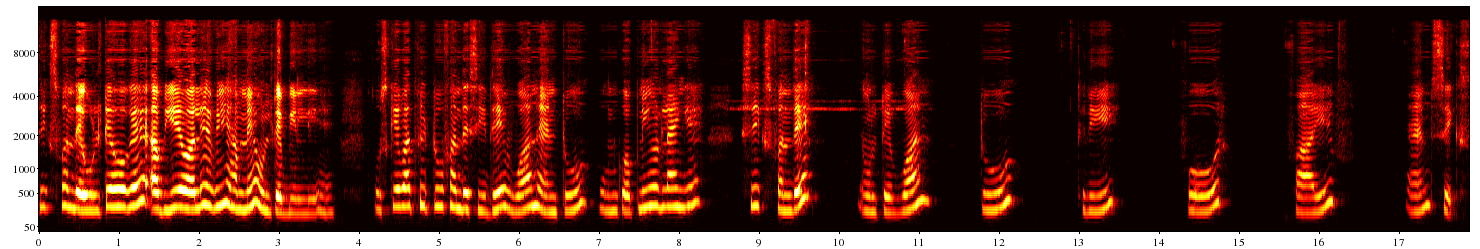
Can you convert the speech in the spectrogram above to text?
Six फंदे उल्टे हो गए, अब ये वाले भी हमने उल्टे बीन लिए हैं। उसके बाद फिर टू फंदे सीधे वन एंड टू उनको अपनी ओर लाएँगे। सिक्स फंदे उल्टे one two three four five and six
